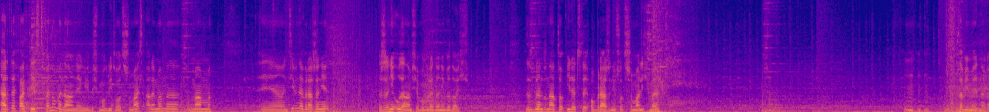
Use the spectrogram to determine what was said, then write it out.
Artefakt jest fenomenalny, jakbyśmy mogli to otrzymać, ale mam, na, mam e, dziwne wrażenie, że nie uda nam się w ogóle do niego dojść. Ze względu na to, ile tutaj obrażeń już otrzymaliśmy. Zabijmy jednego.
